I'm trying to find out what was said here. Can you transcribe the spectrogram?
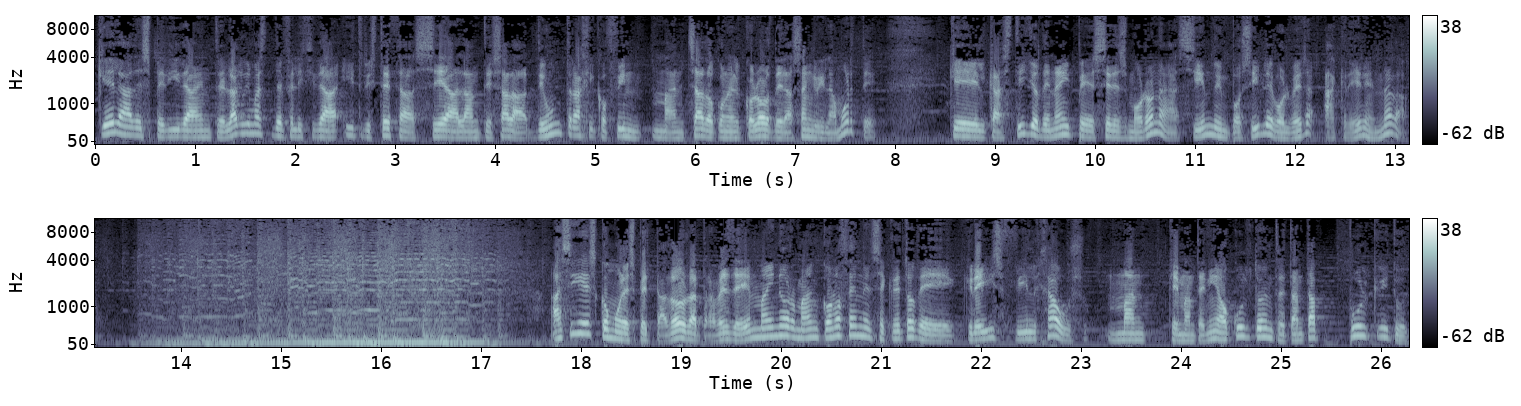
Que la despedida entre lágrimas de felicidad y tristeza sea la antesala de un trágico fin manchado con el color de la sangre y la muerte. Que el castillo de naipes se desmorona, siendo imposible volver a creer en nada. Así es como el espectador, a través de Emma y Norman, conocen el secreto de Gracefield House, man- que mantenía oculto entre tanta pulcritud.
